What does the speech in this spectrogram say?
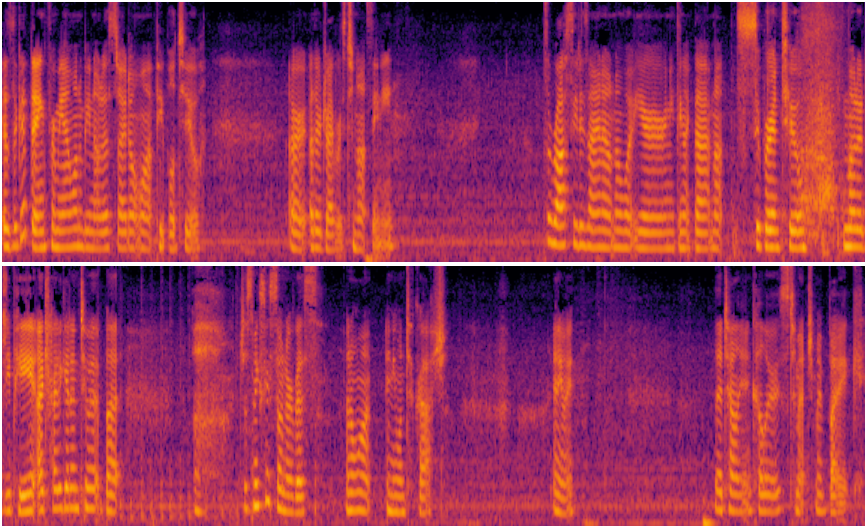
is a good thing for me. I want to be noticed. I don't want people to, or other drivers to not see me. It's a Rossi design. I don't know what year or anything like that. I'm not super into MotoGP. I try to get into it, but oh, it just makes me so nervous. I don't want anyone to crash. Anyway, the Italian colors to match my bike.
